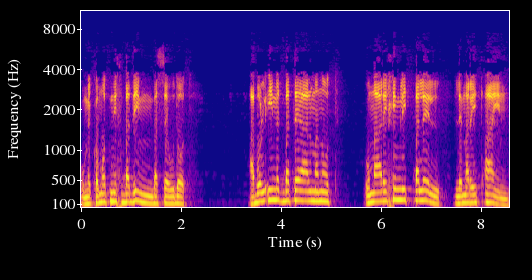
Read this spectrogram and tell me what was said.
ומקומות נכבדים בסעודות. הבולעים את בתי האלמנות, ומעריכים להתפלל למראית עין.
